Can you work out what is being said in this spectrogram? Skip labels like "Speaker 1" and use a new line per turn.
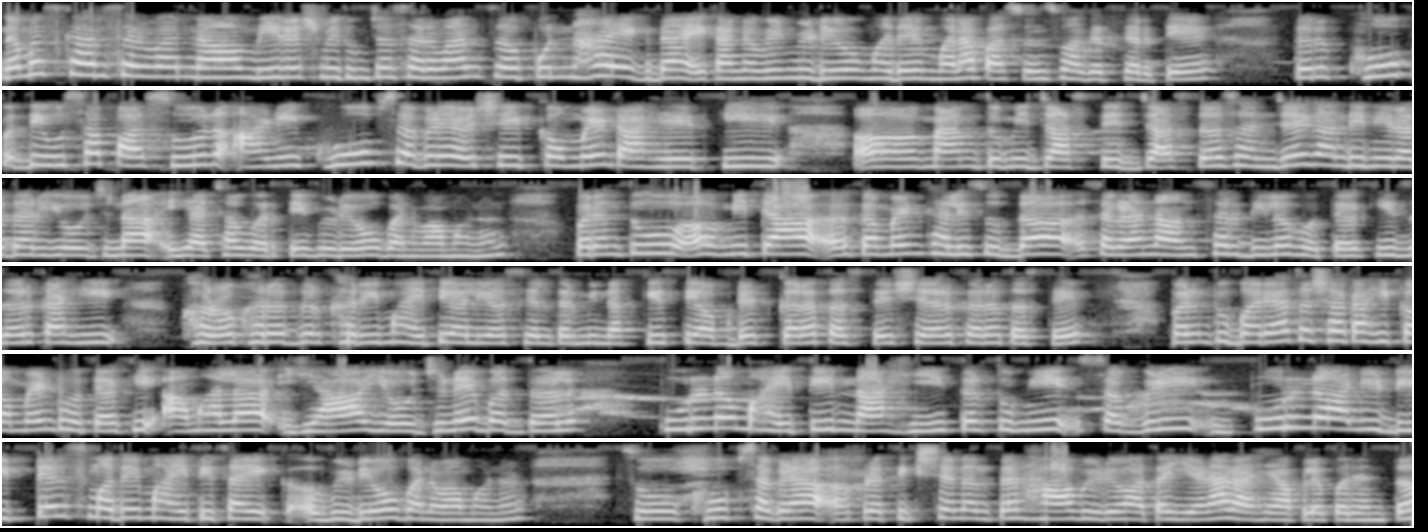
नमस्कार सर्वांना मी रश्मी तुमच्या सर्वांचं पुन्हा एकदा एका नवीन व्हिडिओमध्ये मनापासून स्वागत करते. तर खूप दिवसापासून आणि खूप सगळे असे कमेंट आहेत की मॅम तुम्ही जास्तीत जास्त संजय गांधी निराधार योजना ह्याच्यावरती व्हिडिओ बनवा म्हणून. परंतु मी त्या कमेंट खाली सुद्धा सगळ्यांना आन्सर दिलं होतं की जर काही खरोखरच जर खरी माहिती आली असेल तर मी नक्कीच ती अपडेट करत असते शेअर करत असते. परंतु बऱ्याच अशा काही कमेंट होत्या की आम्हाला ह्या योजनेबद्दल पूर्ण माहिती नाही तर तुम्ही सगळी पूर्ण आणि डिटेल्समध्ये माहितीचा एक व्हिडिओ बनवा म्हणून. सो खूप सगळ्या प्रतीक्षेनंतर हा व्हिडिओ आता येणार आहे आपल्यापर्यंत.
